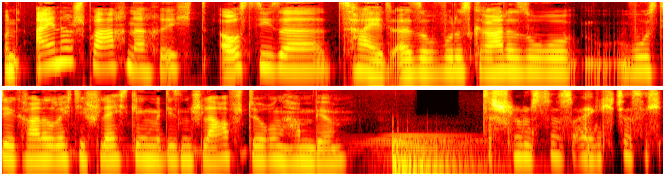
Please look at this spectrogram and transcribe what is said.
Und eine Sprachnachricht aus dieser Zeit, also wo das gerade so, wo es dir gerade richtig schlecht ging mit diesen Schlafstörungen, haben wir. Das Schlimmste ist eigentlich, dass ich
